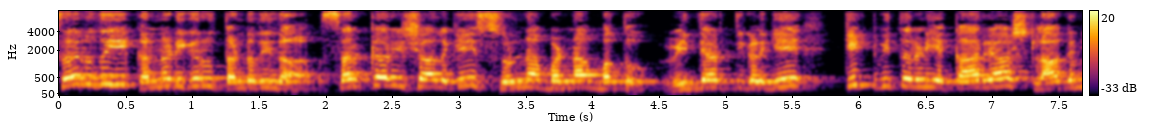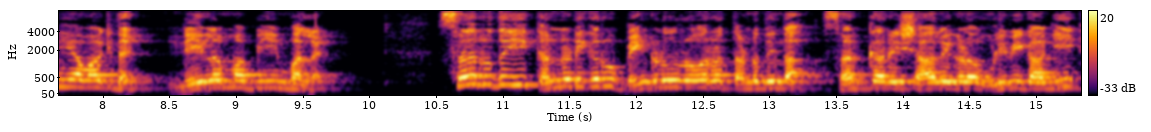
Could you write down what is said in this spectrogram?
ಸಹೃದಯಿ ಕನ್ನಡಿಗರು ತಂಡದಿಂದ ಸರ್ಕಾರಿ ಶಾಲೆಗೆ ಸುಣ್ಣ ಬಣ್ಣ ಮತ್ತು ವಿದ್ಯಾರ್ಥಿಗಳಿಗೆ ಕಿಟ್ ವಿತರಣೆಯ ಕಾರ್ಯ ಶ್ಲಾಘನೀಯವಾಗಿದೆ. ನೀಲಮ್ಮ ಬಿ. ಮಲ್ಲೆ. ಸಹೃದಯಿ ಕನ್ನಡಿಗರು ಬೆಂಗಳೂರವರ ತಂಡದಿಂದ ಸರ್ಕಾರಿ ಶಾಲೆಗಳ ಉಳಿವಿಗಾಗಿ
